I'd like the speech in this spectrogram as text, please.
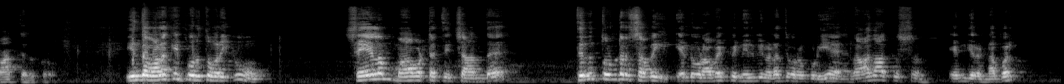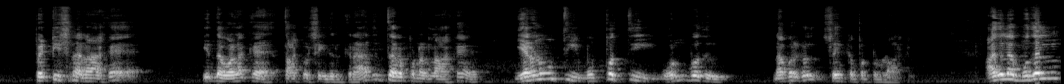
பார்க்க இருக்கிறோம். இந்த வழக்கை பொறுத்த வரைக்கும் சேலம் மாவட்டத்தை சார்ந்த திருத்தொண்டர் சபை என்ற ஒரு அமைப்பை நிறுவி நடத்தி வரக்கூடிய ராதாகிருஷ்ணன் என்கிற நபர் பெட்டிஷனராக இந்த வழக்கை தாக்கல் செய்திருக்கிறார். தரப்பினர்களாக இருநூத்தி முப்பத்தி ஒன்பது நபர்கள் சேர்க்கப்பட்டுள்ளார்கள். அதுல முதல்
